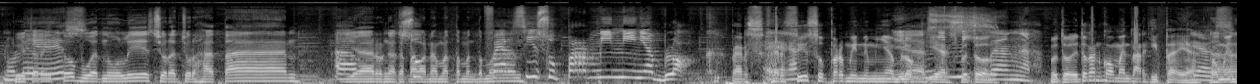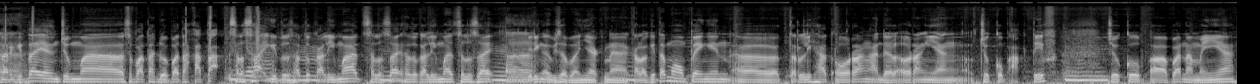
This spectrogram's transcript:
Nulis. Twitter itu buat nulis curhat-curhatan biar nggak ketahuan sama teman-teman. Versi super mininya blog. Pers Iya versi super minimumnya blog. Yes. Yes, Mini betul. banget. Betul, itu kan komentar kita ya. Yes. Komentar Ah. kita yang cuma sepatah dua patah kata selesai Iya. gitu, satu Hmm. kalimat selesai, satu kalimat selesai. Jadi nggak bisa banyak. Nah, kalau kita mau pengen eh, terlihat orang adalah orang yang cukup aktif, Hmm. cukup apa namanya?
